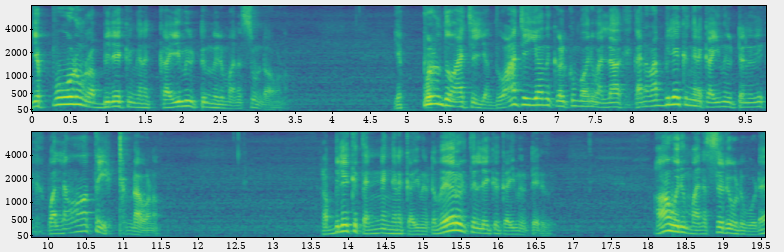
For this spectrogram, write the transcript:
എപ്പോഴും റബ്ബിലേക്ക് ഇങ്ങനെ കൈനീട്ടുന്നൊരു മനസ്സുണ്ടാവണം. എപ്പോഴും ദുആ ചെയ്യാം. ദുആ ചെയ്യാന്ന് കേൾക്കുമ്പോൾ അവന് വല്ലാതെ കാരണം റബ്ബിലേക്ക് ഇങ്ങനെ കൈ നീട്ടുന്നതിൽ വല്ലാത്ത ഇഷ്ടമുണ്ടാവണം. റബ്ബിലേക്ക് തന്നെ ഇങ്ങനെ കൈ നീട്ടും വേറൊരുത്തനിലേക്ക് കൈ നീട്ടരുത്. ആ ഒരു മനസ്സരോടുകൂടെ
